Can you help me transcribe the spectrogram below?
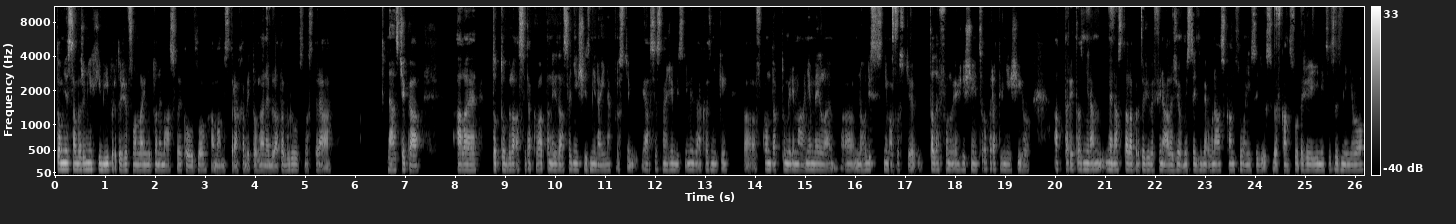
to mě samozřejmě chybí, protože v onlineu to nemá svoje kouzlo a mám strach, aby tohle nebyla ta budoucnost, která nás čeká. Ale toto byla asi taková ta nejzásadnější změna. Jinak prostě já se snažím být s těmi zákazníky v kontaktu minimálně mailem. Mnohdy si s nima prostě telefonuješ, když je něco operativnějšího. A tady ta změna nenastala, protože ve finále, že my sedíme u nás v kanclu, oni sedí u sebe v kanclu, takže jediné, co se změnilo,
